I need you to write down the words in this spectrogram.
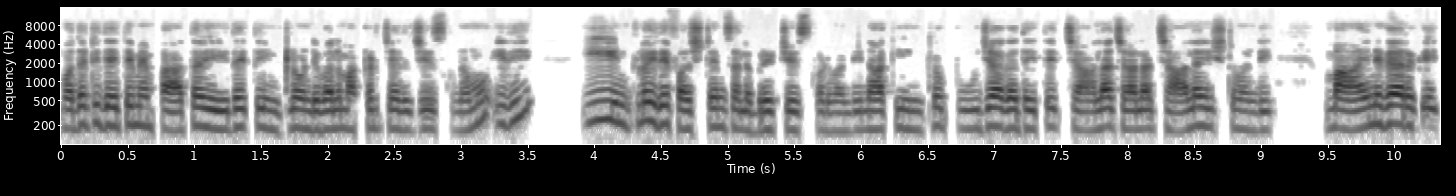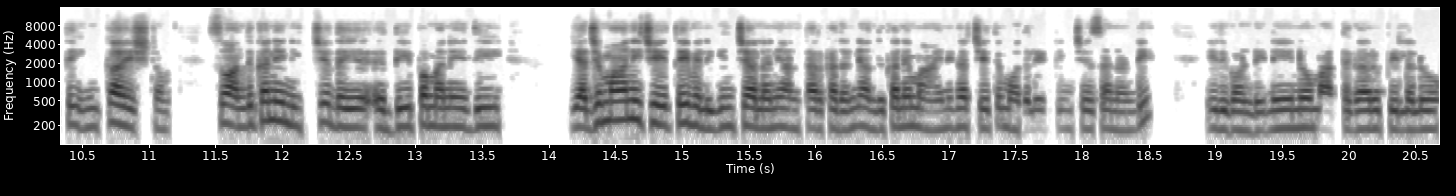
మొదటిదైతే మేము పాత ఏదైతే ఇంట్లో ఉండేవాళ్ళం అక్కడ చలి చేసుకున్నాము. ఇది ఈ ఇంట్లో ఇదే ఫస్ట్ టైం సెలబ్రేట్ చేసుకోవడం అండి. నాకు ఈ ఇంట్లో పూజా గది అయితే చాలా చాలా చాలా ఇష్టం అండి. మా ఆయన గారికి అయితే ఇంకా ఇష్టం. సో అందుకని నిత్య దే- దీపం అనేది యజమాని చేతే వెలిగించాలని అంటారు కదండి. అందుకనే మా ఆయన గారి చేతే మొదలెట్టించేశానండి. ఇదిగోండి నేను మా అత్తగారు పిల్లలు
